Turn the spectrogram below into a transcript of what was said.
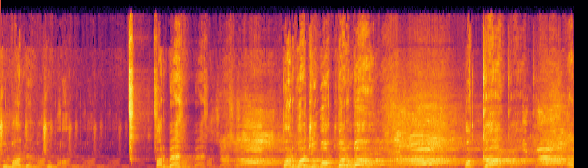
চুমা দেন, চুমা। পারবেন? পারবা যুবক, পারবা? পাক্কা? আর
